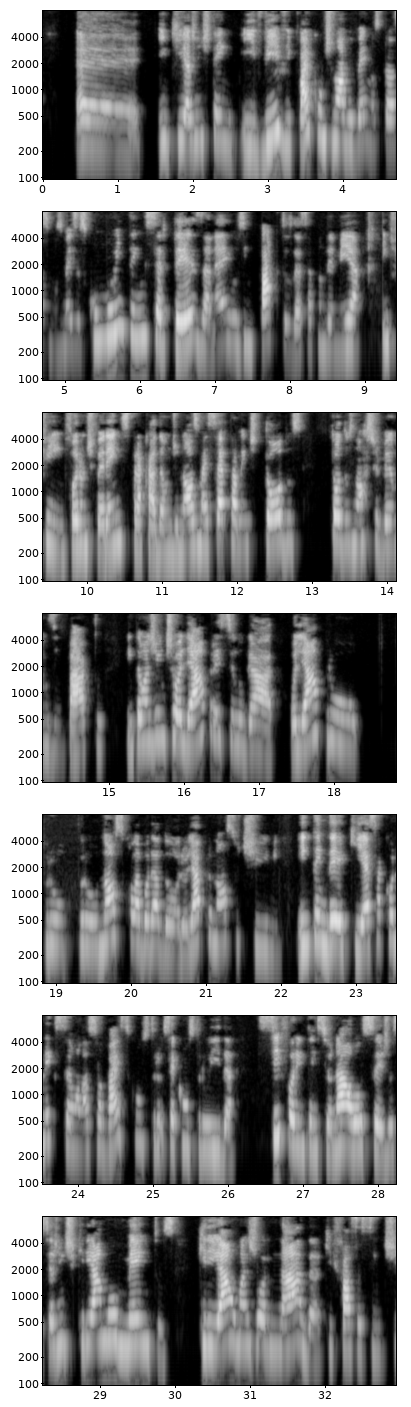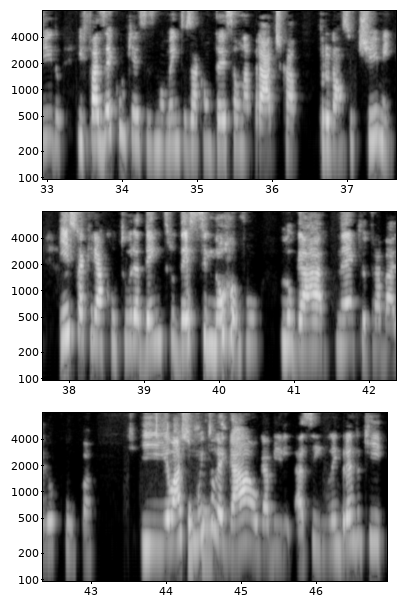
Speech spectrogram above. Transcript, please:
é, em que a gente tem e vive, vai continuar vivendo nos próximos meses com muita incerteza, né? Os impactos dessa pandemia, enfim, foram diferentes para cada um de nós, mas certamente todos todos nós tivemos impacto. Então, a gente olhar para esse lugar, olhar para o nosso colaborador, olhar para o nosso time, entender que essa conexão ela só vai se constru ser construída se for intencional, ou seja, se a gente criar momentos, criar uma jornada que faça sentido e fazer com que esses momentos aconteçam na prática para o nosso time, isso é criar cultura dentro desse novo lugar, né, que o trabalho ocupa. E eu acho Perfeito. muito legal, Gabi, assim, lembrando que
